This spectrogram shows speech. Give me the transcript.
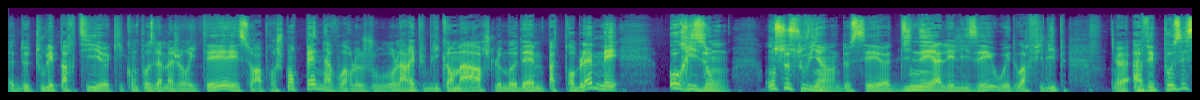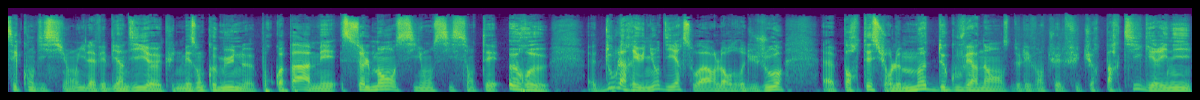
de tous les partis qui composent la majorité et ce rapprochement peine à voir le jour. La République en marche, le Modem, pas de problème, mais Horizon. On se souvient de ces euh, dîners à l'Élysée où Édouard Philippe euh, avait posé ses conditions. Il avait bien dit euh, qu'une maison commune, pourquoi pas, mais seulement si on s'y sentait heureux. D'où la réunion d'hier soir. L'ordre du jour portait sur le mode de gouvernance de l'éventuel futur parti. Guérini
